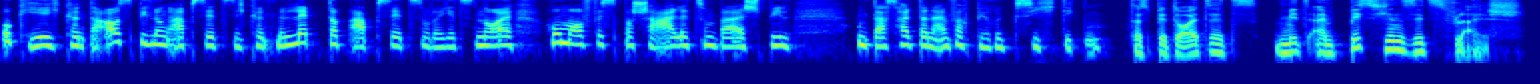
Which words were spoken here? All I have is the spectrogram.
okay, ich könnte Ausbildung absetzen, ich könnte meinen Laptop absetzen oder jetzt neu Homeoffice-Pauschale zum Beispiel und das halt dann einfach berücksichtigen. Das bedeutet, mit ein bisschen Sitzfleisch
